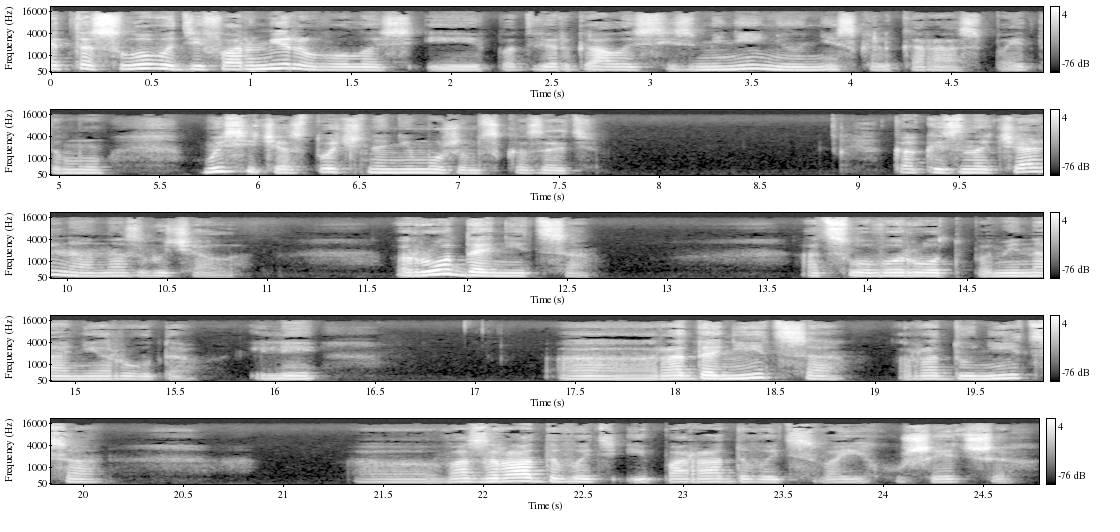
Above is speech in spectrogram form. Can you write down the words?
Это слово деформировалось и подвергалось изменению несколько раз, поэтому мы сейчас точно не можем сказать, как изначально она звучала. Роданица от слова род, поминание рода, или э, родоница, родуница, э, возрадовать и порадовать своих ушедших.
